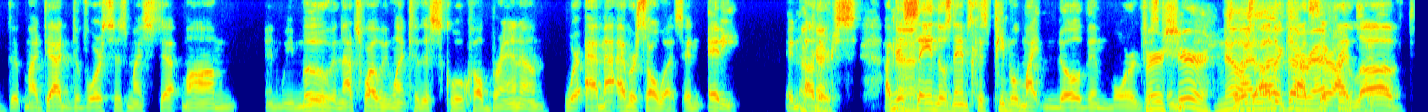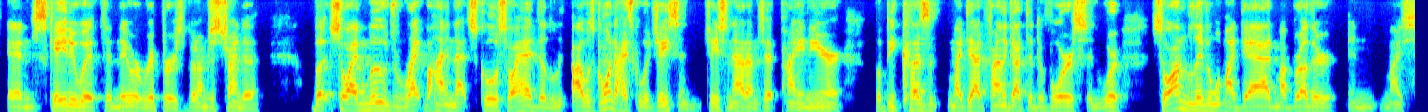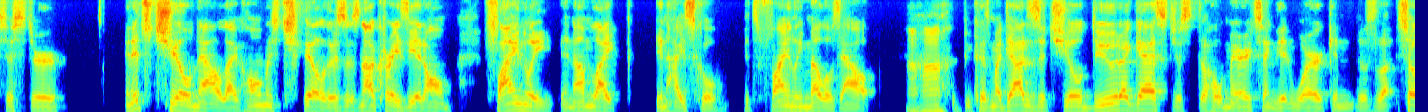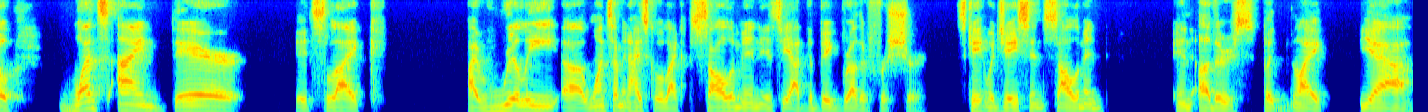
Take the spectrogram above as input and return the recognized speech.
the, my dad divorces my stepmom and we move and that's why we went to this school called Branham where Matt Eversole was and Eddie and Okay. others. I'm just Uh. saying those names because people might know them more. For in- sure. No, so there's I other the cats there I loved and skated with, and they were rippers. But I'm just trying to. But so I moved right behind that school, so I had to. I was going to high school with Jason, Jason Adams at Pioneer, but because my dad finally got the divorce, and we're so I'm living with my dad, my brother, and my sister, and it's chill now. Like home is chill. There's it's not crazy at home. Finally, and I'm like in high school. It's finally mellows out uh-huh because my dad is a chill dude, I guess. Just the whole marriage thing didn't work. And there's a lot. So once I'm there, it's like I really uh once I'm in high school, like Salman is yeah, the big brother for sure. Skating with Jason, Salman, and others. But like, yeah.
